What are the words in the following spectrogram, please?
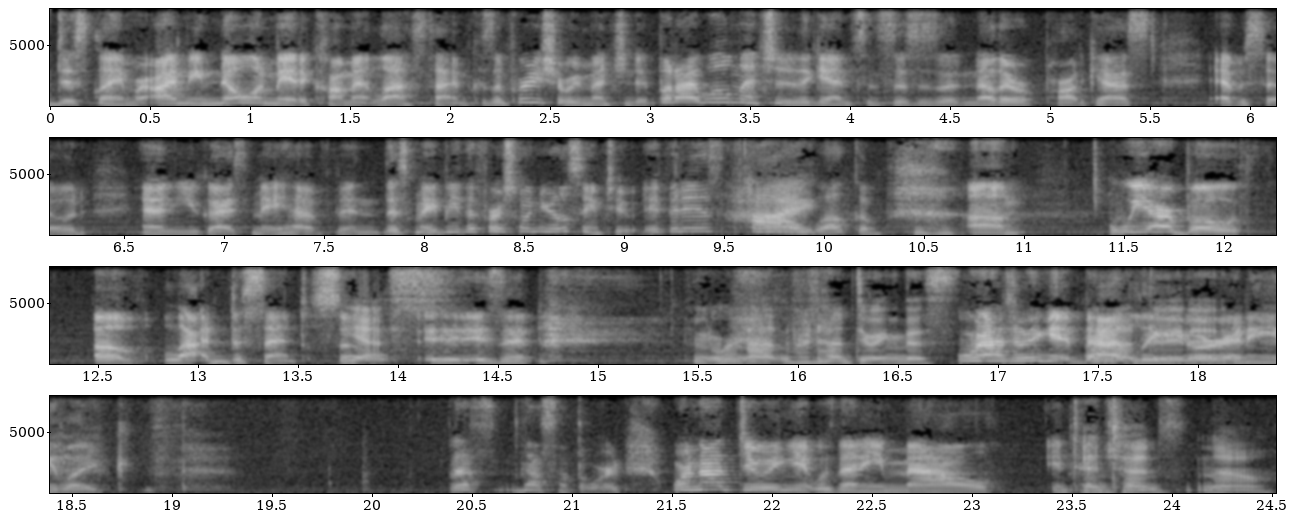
disclaimer i mean no one made a comment last time because i'm pretty sure we mentioned it but i will mention it again since this is another podcast episode and you guys may have been this may be the first one you're listening to if it is hi, Hi. welcome um we are both of latin descent so Yes. it isn't we're not we're not doing this we're not doing it badly doing or it. any like that's that's not the word we're not doing it with any mal intentions intent no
